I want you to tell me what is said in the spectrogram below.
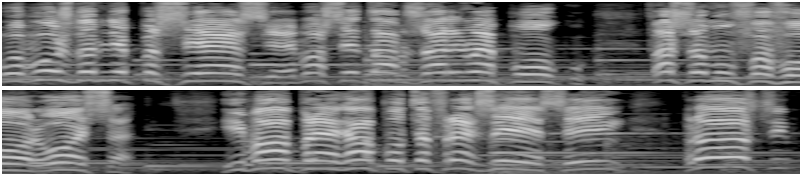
O abuso da minha paciência. Você está a abusar e não é pouco. Faça-me um favor, ouça. E vá pregar para outra freguesia, sim? Próximo!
